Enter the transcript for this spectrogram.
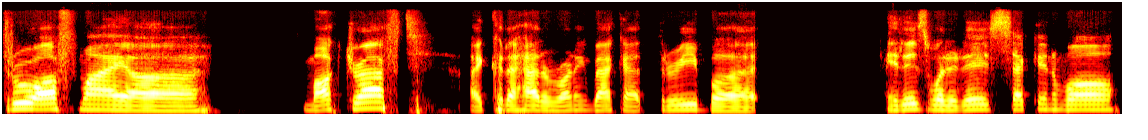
threw off my uh, mock draft. I could have had a running back at three, but it is what it is. Second of all,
